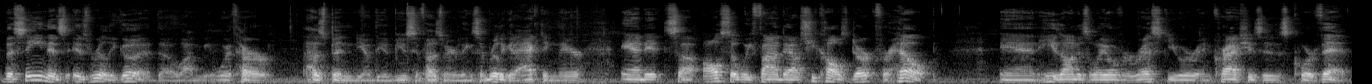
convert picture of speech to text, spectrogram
The scene is is really good though. I mean, with her husband, you know, the abusive husband, and everything. Some really good acting there, and it's uh, also we find out she calls Dirk for help, and he's on his way over to rescue her and crashes his Corvette.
